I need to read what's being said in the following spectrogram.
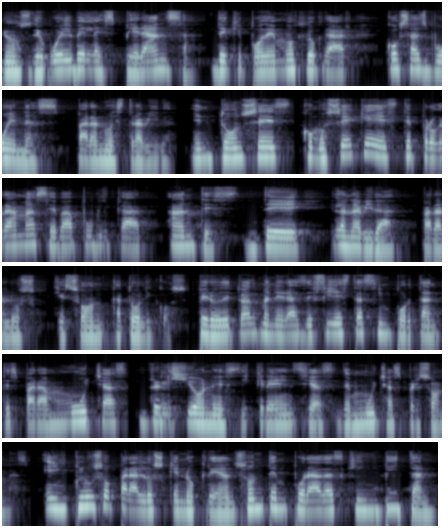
nos devuelve la esperanza de que podemos lograr cosas buenas para nuestra vida. Entonces, como sé que este programa se va a publicar antes de la Navidad, para los que son católicos, pero de todas maneras de fiestas importantes para muchas religiones y creencias de muchas personas. E incluso para los que no crean, son temporadas que invitan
